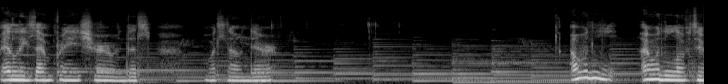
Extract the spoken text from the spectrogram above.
At least I'm pretty sure that's what's down there. I would I would love to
